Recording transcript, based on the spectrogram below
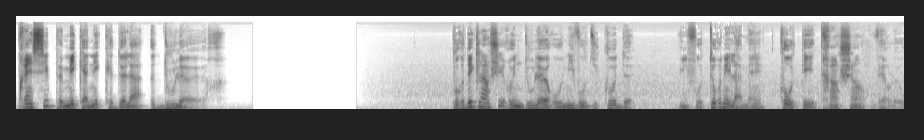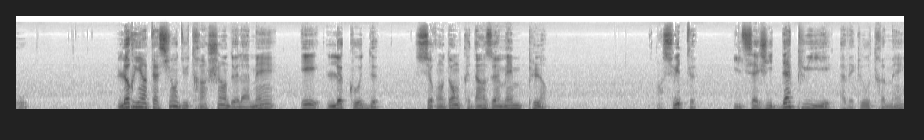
Principe mécanique de la douleur. Pour déclencher une douleur au niveau du coude, il faut tourner la main, côté tranchant vers le haut. L'orientation du tranchant de la main et le coude seront donc dans un même plan. Ensuite, il s'agit d'appuyer avec l'autre main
